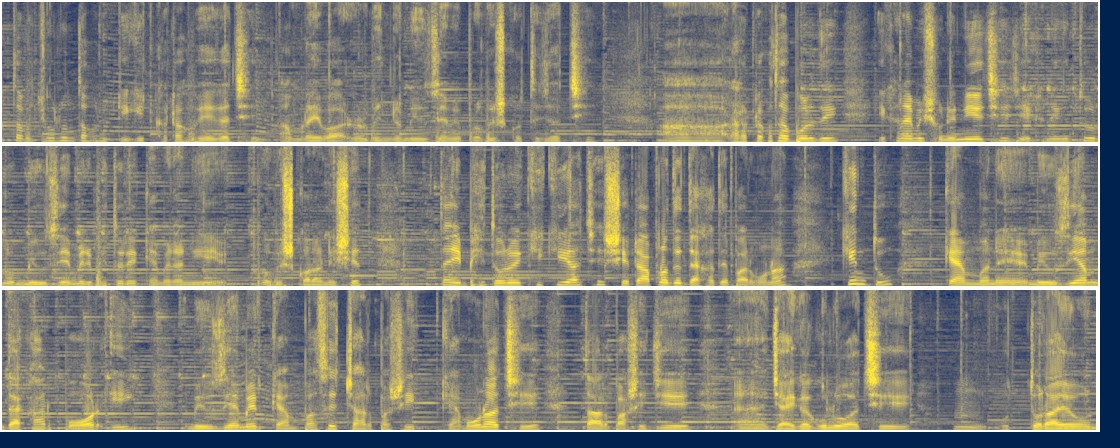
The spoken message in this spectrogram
তবে চলুন তাহলে টিকিট কাটা হয়ে গেছে। আমরা এবার রবীন্দ্র মিউজিয়ামে প্রবেশ করতে যাচ্ছি। আর আরেকটা কথা বলে দিই, এখানে আমি শুনে নিয়েছি যে এখানে কিন্তু মিউজিয়ামের ভিতরে ক্যামেরা নিয়ে প্রবেশ করা নিষেধ। তাই ভিতরে কি কি আছে সেটা আপনাদের দেখাতে পারব না। কিন্তু ক্যাম মানে মিউজিয়াম দেখার পর এই মিউজিয়ামের ক্যাম্পাসের চারপাশে কেমন আছে, তার পাশে যে জায়গাগুলো আছে উত্তরায়ণ,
